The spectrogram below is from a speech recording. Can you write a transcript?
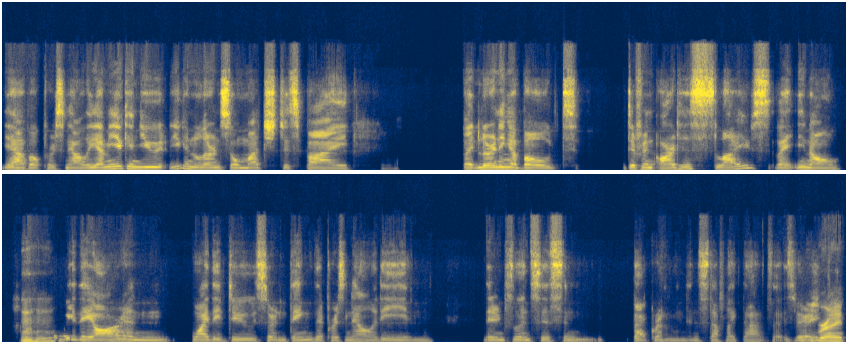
yeah, about personality. I mean, you can you you can learn so much just by like learning about different artists' lives, like you know how hmm the way they are and why they do certain things, their personality and their influences and background and stuff like that. So it's very Right.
